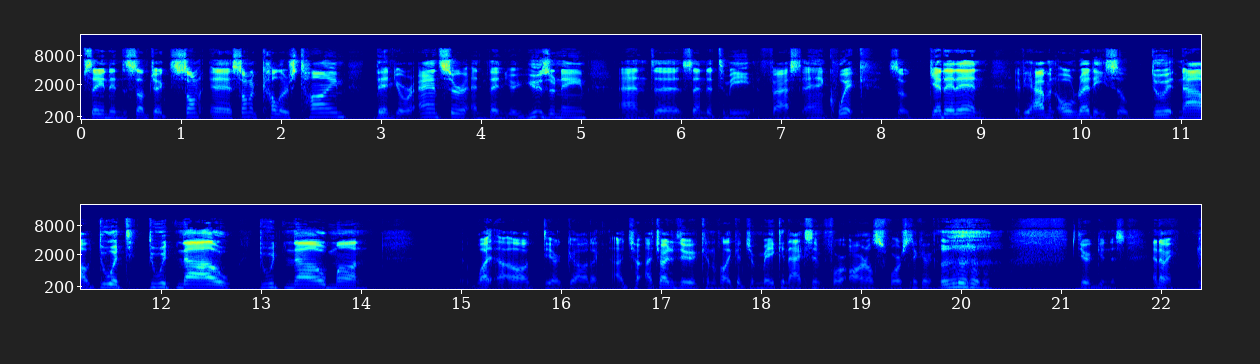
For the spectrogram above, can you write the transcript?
saying in the subject Son- uh, Sonic Colors time, then your answer, and then your username, and uh, send it to me fast and quick. So get it in if you haven't already. So do it now. Do it. Do it now. Do it now, man. What? Oh dear God! I I, try, I try to do it kind of like a Jamaican accent for Arnold Schwarzenegger. dear goodness. Anyway,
